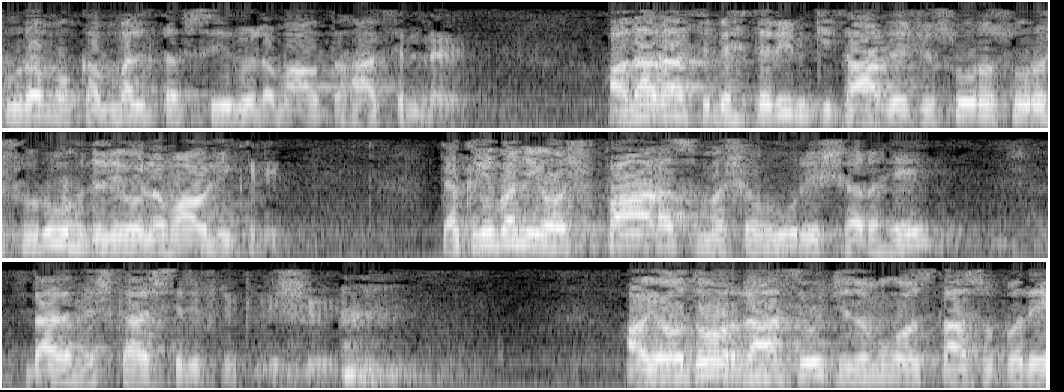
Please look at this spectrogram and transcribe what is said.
پوره مکمل تفسیر علما او ته حاصل نه او دا داسې بهترین کتاب دی چې سور سور شروع د علماء لیکلي تقریبا یو شپارس مشهور شرح دا مشکا شریف لیکلی شوی او یو دور داسې چې زموږ استاد په دې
